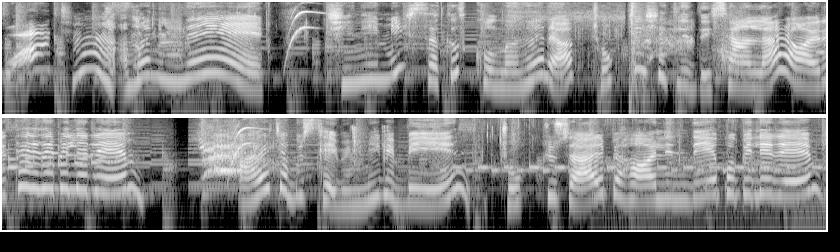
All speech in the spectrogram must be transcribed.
What? Hmm, ama ne? Çiğnenmiş sakız kullanarak çok çeşitli desenler ayrıt edebilirim. Ayrıca bu sevimli bebeğin çok güzel bir halinde yapabilirim.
